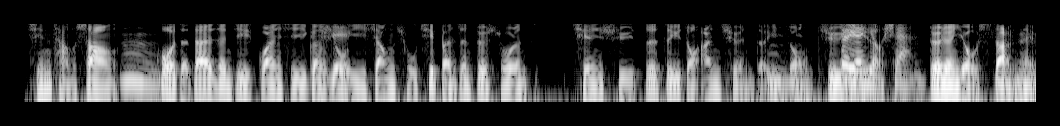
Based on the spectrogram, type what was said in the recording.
情场上，嗯或者在人际关系跟友谊相处，其实本身对所有人。谦虚，这是一种安全的一种距离，对人友善，对人友善。嘿，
